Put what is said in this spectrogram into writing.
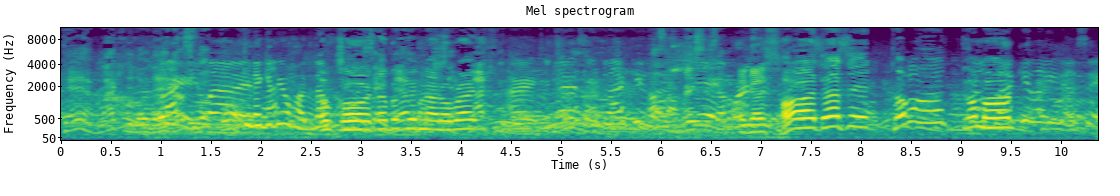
Damn, Blackula. That's Blackula. Can I give you a hug though? Of course. Have a good night, all right? Alright, you gotta sing Blackula. Shit. Hey guys. All right, that's it. Come on. Come on. Blackula, you gotta sing.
